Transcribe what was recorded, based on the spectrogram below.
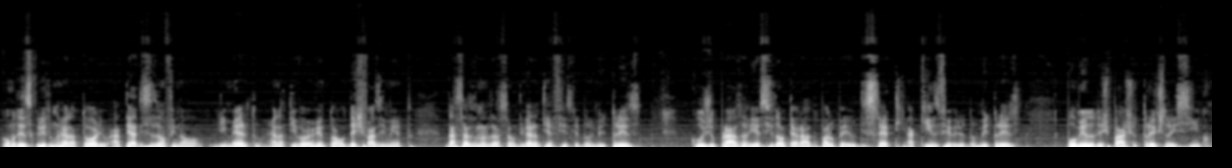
Como descrito no relatório, até a decisão final de mérito relativa ao eventual desfazimento da sazonalização de garantia física de 2013, cujo prazo havia sido alterado para o período de 7 a 15 de fevereiro de 2013, por meio do despacho 335,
